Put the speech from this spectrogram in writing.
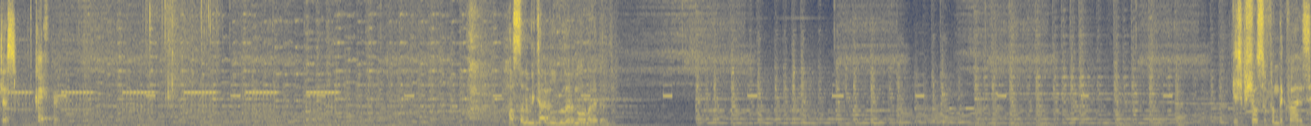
Kes. Kestim. Hastanın vital bulguları normale döndü. Geçmiş olsun fındık faresi.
